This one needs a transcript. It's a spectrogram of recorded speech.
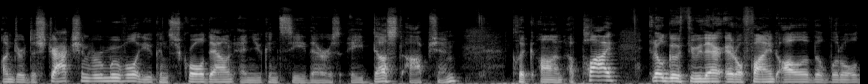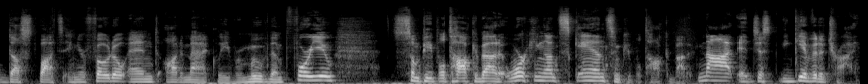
under distraction removal, you can scroll down and you can see there's a dust option click on apply. It'll go through there. It'll find all of the little dust spots in your photo and automatically remove them for you. Some people talk about it working on scan, some people talk about it not. It just, you give it a try.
